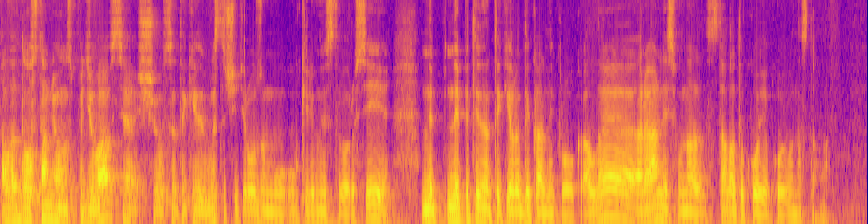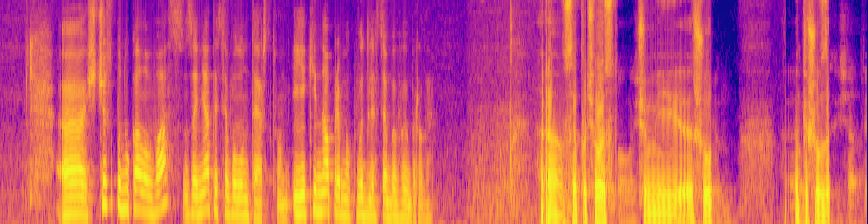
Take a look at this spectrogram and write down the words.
але до останнього не сподівався, що все-таки вистачить розуму у керівництва Росії не, не піти на такий радикальний крок. Але реальність вона стала такою, якою вона стала. Що спонукало вас зайнятися волонтерством? І який напрямок ви для себе вибрали? Е, Все почалося з того, що мій е, Шурин е, пішов захищати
